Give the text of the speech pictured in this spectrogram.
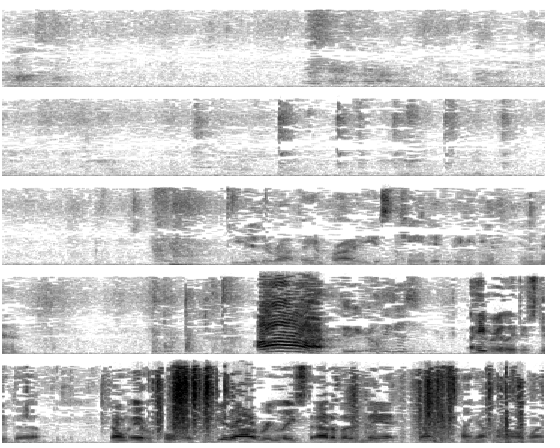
come on, come on. You did the right thing. I'm proud of you. Get some candy in, in a minute. Ah! Did he really just? He really just did that. Don't ever pull. If you get out released out of an event, don't just hang out in the hallway.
